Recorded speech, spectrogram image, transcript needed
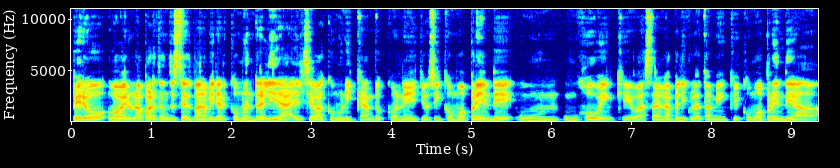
pero va a haber una parte donde ustedes van a mirar cómo en realidad él se va comunicando con ellos y cómo aprende un, un joven que va a estar en la película también, que cómo aprende a,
